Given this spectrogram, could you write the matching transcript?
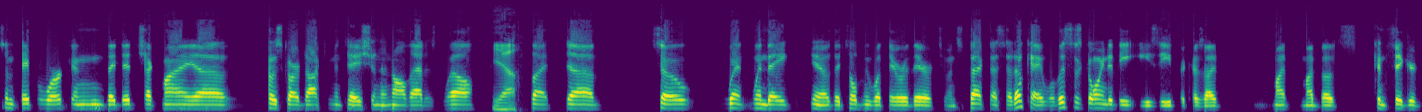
some paperwork, and they did check my uh, Coast Guard documentation and all that as well. Yeah. But uh, so when when they you know, they told me what they were there to inspect. I said, okay, well, this is going to be easy because I, my, my boat's configured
